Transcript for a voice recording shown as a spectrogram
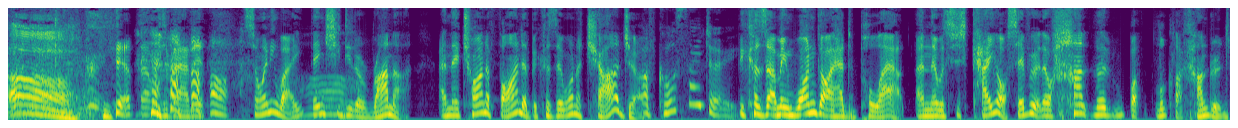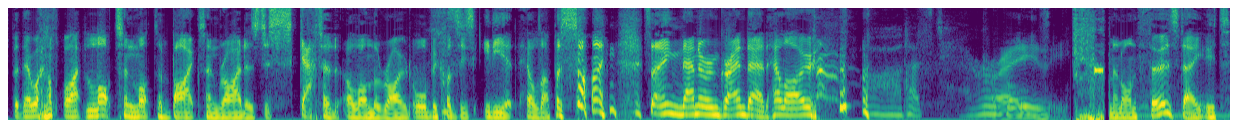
Oh. yep, that was about it. So anyway, then she did a runner and they're trying to find her because they want to charge her. Of course they do. Because I mean, one guy had to pull out, and there was just chaos everywhere. There were hun- there, what looked like hundreds, but there were like lots and lots of bikes and riders just scattered along the road, all because this idiot held up a sign saying "Nana and Granddad, hello." Oh, that's terrible. Crazy. And on Thursday, it's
